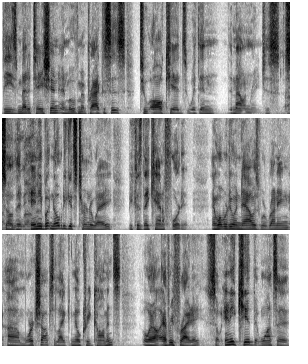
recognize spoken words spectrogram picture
these meditation and movement practices to all kids within the mountain ranges so that any but nobody gets turned away because they can't afford it. And what we're doing now is we're running um, workshops at like Mill Creek Commons well every Friday. So any kid that wants to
